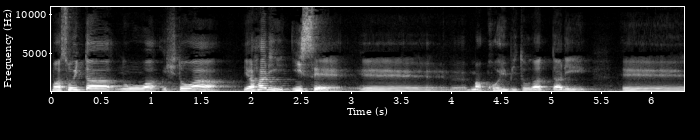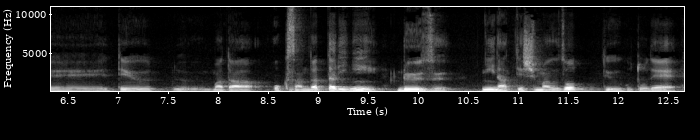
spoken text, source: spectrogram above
まあ、そういったのは人はやはり異性、えーまあ、恋人だったり、えー、っていうまた奥さんだったりにルーズになってしまうぞっていうことで、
